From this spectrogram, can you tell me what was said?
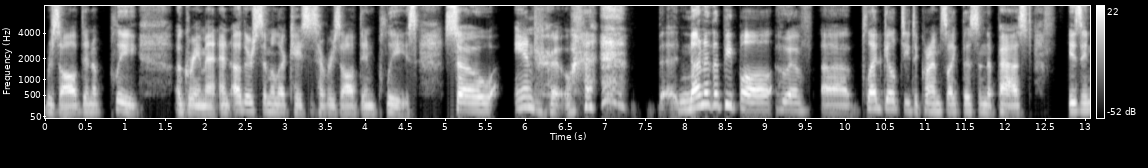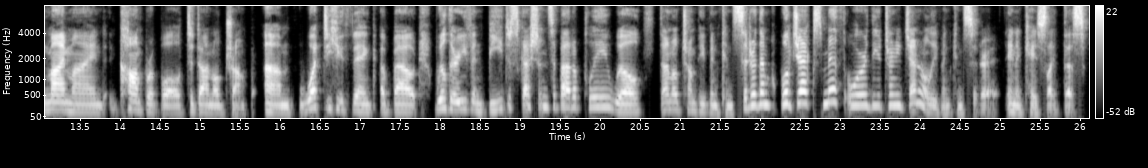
resolved in a plea agreement, and other similar cases have resolved in pleas. So, Andrew, none of the people who have uh, pled guilty to crimes like this in the past is in my mind comparable to Donald Trump. Um, what do you think about? Will there even be discussions about a plea? Will Donald Trump even consider them? Will Jack Smith or the Attorney General even consider it in a case like this?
